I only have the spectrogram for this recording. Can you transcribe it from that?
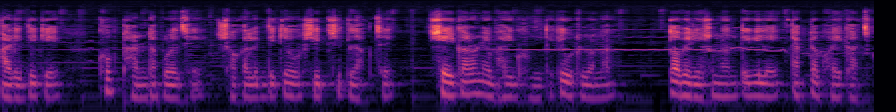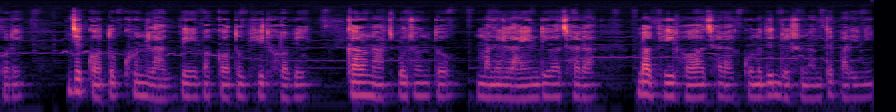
আর এদিকে খুব ঠান্ডা পড়েছে। সকালের দিকেও শীত শীত লাগছে। সেই কারণে ভাই ঘুম থেকে উঠল না। তবে রেশন আনতে গেলে একটা ভয় কাজ করে যে কতক্ষণ লাগবে বা কত ভিড় হবে। কারণ আজ পর্যন্ত মানে লাইন দেওয়া ছাড়া বা ভিড় হওয়া ছাড়া কোনোদিন রেশন আনতে পারিনি।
